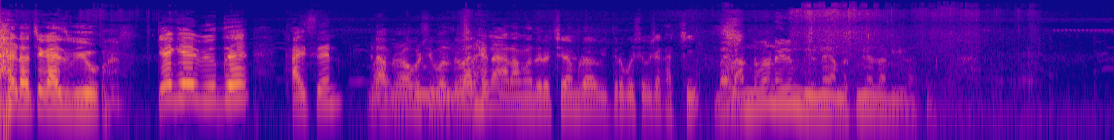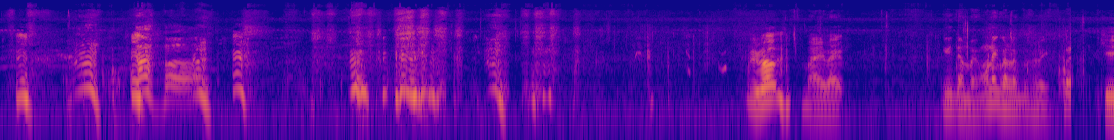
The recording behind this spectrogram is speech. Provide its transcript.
আর এটা হচ্ছে গাইস ভিউ কে কে ভিউতে খাইছেন? এটা আপনারা অবশ্যই বলতে পারেন। আর আমাদের হচ্ছে আমরা ভিতরে বসে বসে খাচ্ছি। ভাই বান্ধবরা এরকম দিও নাই আমরা তুমি জানি আছে। রিফাত ভাই ভাই। কি দাম ভাই অনেক ভালো লাগতেছে ভাই। কি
